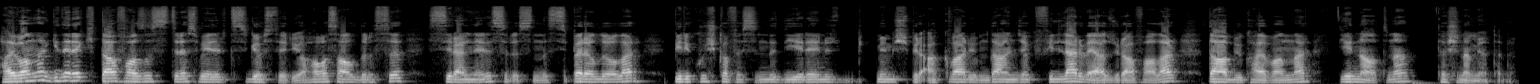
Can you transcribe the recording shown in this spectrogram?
Hayvanlar giderek daha fazla stres belirtisi gösteriyor. Hava saldırısı sirenleri sırasında siper alıyorlar. Biri kuş kafesinde, diğeri henüz bitmemiş bir akvaryumda ancak filler veya zürafalar daha büyük hayvanlar yerin altına taşınamıyor tabi.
